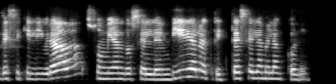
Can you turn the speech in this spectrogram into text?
desequilibrada, sumiéndose en la envidia, la tristeza y la melancolía.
